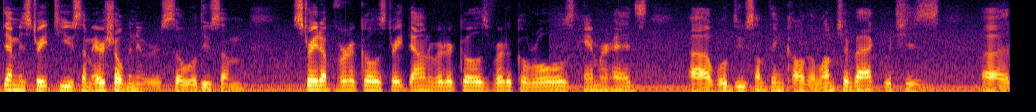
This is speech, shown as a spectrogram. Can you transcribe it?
demonstrate to you some airshow maneuvers. So we'll do some straight up verticals, straight down verticals, vertical rolls, hammerheads. Uh, we'll do something called a Lomcevak, which is uh,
